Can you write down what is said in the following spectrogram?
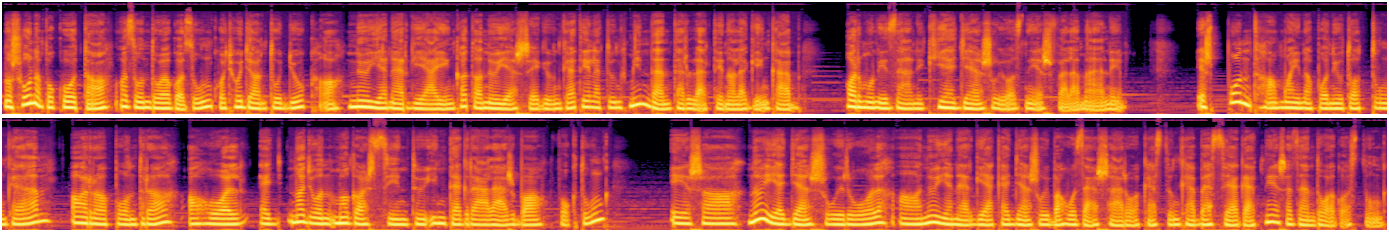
Nos, hónapok óta azon dolgozunk, hogy hogyan tudjuk a női energiáinkat, a nőiességünket életünk minden területén a leginkább harmonizálni, kiegyensúlyozni és felemelni. És pont a mai napon jutottunk el arra a pontra, ahol egy nagyon magas szintű integrálásba fogtunk, és a női egyensúlyról, a női energiák egyensúlyba hozásáról kezdtünk el beszélgetni, és ezen dolgoztunk.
